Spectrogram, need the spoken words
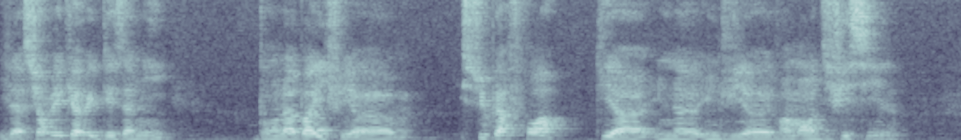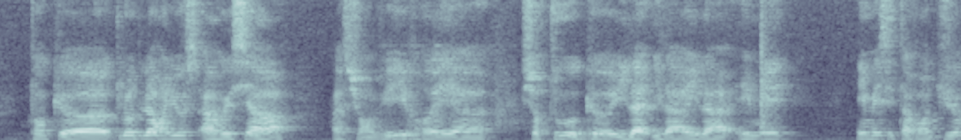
il a survécu avec des amis, dont là-bas il fait super froid, qui a une, une vie vraiment difficile. Donc Claude Lorius a réussi à, à survivre et surtout qu'il a, il a, il a aimé, aimé cette aventure.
